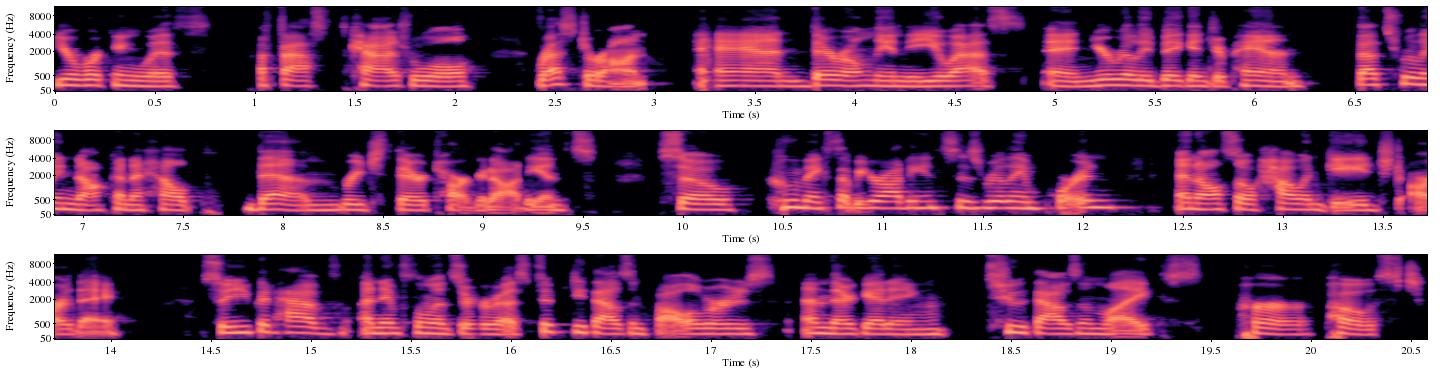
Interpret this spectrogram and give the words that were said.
you're working with a fast casual restaurant and they're only in the US and you're really big in Japan, that's really not going to help them reach their target audience. So, who makes up your audience is really important. And also, how engaged are they? So, you could have an influencer who has 50,000 followers and they're getting 2,000 likes per post.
